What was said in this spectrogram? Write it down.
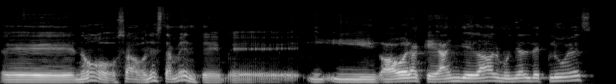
no, o sea, honestamente, y ahora que han llegado al Mundial de Clubes,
